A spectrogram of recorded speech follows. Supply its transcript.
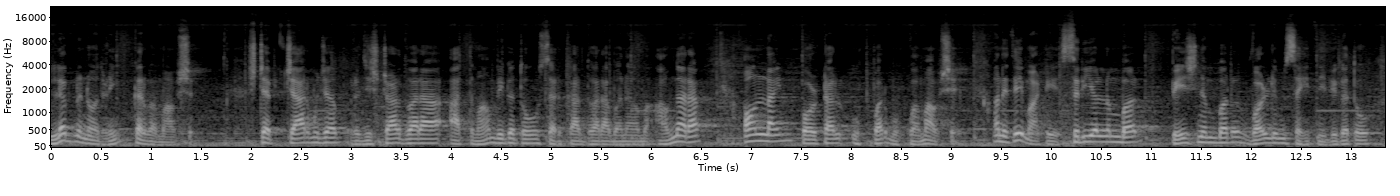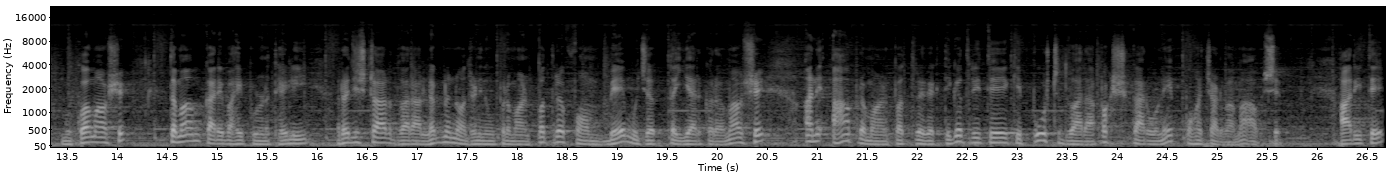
લગ્ન નોંધણી કરવામાં આવશે. સ્ટેપ ચાર મુજબ રજિસ્ટ્રાર દ્વારા આ તમામ વિગતો સરકાર દ્વારા બનાવવામાં આવનારા ઓનલાઈન પોર્ટલ ઉપર મૂકવામાં આવશે. અને તે માટે serial number, page number volume સહિતની વિગતો મૂકવામાં આવશે. તમામ કાર્યવાહી પૂર્ણ થયેલી રજિસ્ટ્રાર દ્વારા લગ્ન નોંધણીનું પ્રમાણપત્ર ફોર્મ બે મુજબ તૈયાર કરવામાં આવશે અને આ પ્રમાણપત્ર વ્યક્તિગત રીતે કે પોસ્ટ દ્વારા પક્ષકારોને પહોંચાડવામાં આવશે. આ રીતે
